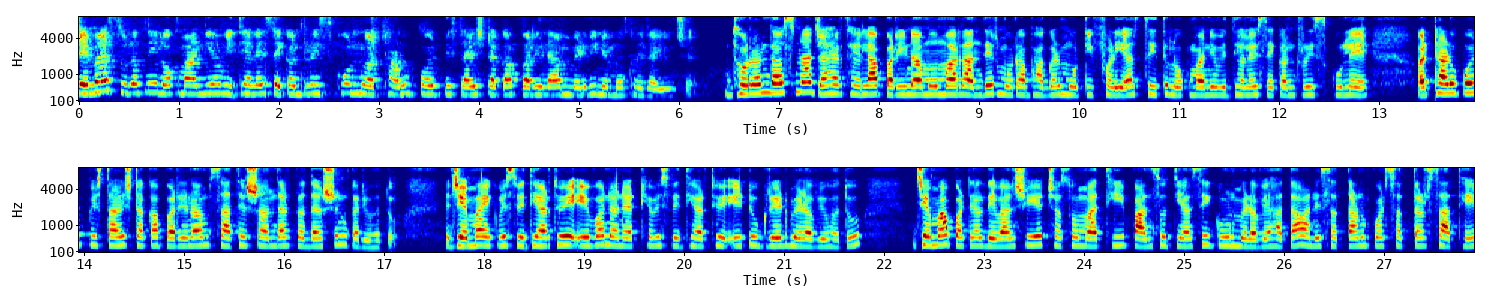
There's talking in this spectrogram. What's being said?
જેમાં સુરતની લોકમાન્ય વિદ્યાલય સેકન્ડરી સ્કૂલનું અઠ્ઠાણું પોઈન્ટ પિસ્તાળીસ ટકા પરિણામ મેળવીને મોખરે રહ્યું છે. ધોરણ દસના જાહેર થયેલા પરિણામોમાં રાંદેર મોરા ભાગળ મોટી ફળિયા સ્થિત લોકમાન્ય વિદ્યાલય સેકન્ડરી સ્કૂલે અઠ્ઠાણું પોઈન્ટ પિસ્તાળીસ ટકા પરિણામ સાથે શાનદાર પ્રદર્શન કર્યું હતું. જેમાં એકવીસ વિદ્યાર્થીઓએ એ વન અને અઠ્યાવીસ વિદ્યાર્થીઓએ એ ટુ ગ્રેડ મેળવ્યું હતું. જેમાં પટેલ દેવાંશીએ છસોમાંથી પાંચસો ત્યાસી ગુણ મેળવ્યા હતા અને સત્તાણું પોઈન્ટ સત્તર સાથે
